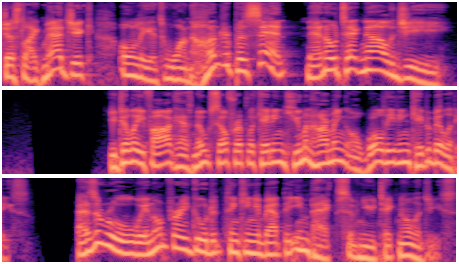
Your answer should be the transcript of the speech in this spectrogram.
Just like magic, only it's 100% nanotechnology. Utility Fog has no self replicating, human harming, or world eating capabilities. As a rule, we're not very good at thinking about the impacts of new technologies.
